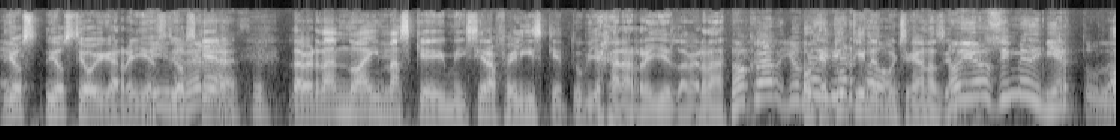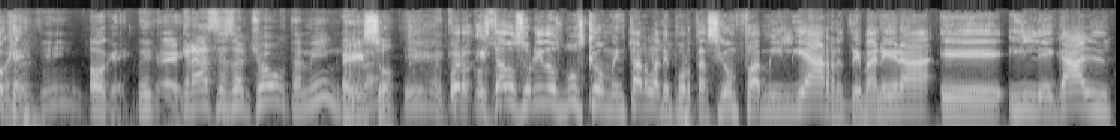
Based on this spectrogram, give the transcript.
Dios, Dios te oiga, Reyes. Sí, Dios quiera. La verdad, no hay más que me hiciera feliz que tú viajaras, Reyes, la verdad. No, claro, yo Porque me tú tienes muchas ganas de No, viajar. yo sí me divierto, la Ok, verdad, sí. ok. Eh, Gracias al show también. ¿verdad? Eso. Sí, bueno, Estados Unidos busca aumentar la deportación familiar de manera eh, ilegal.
